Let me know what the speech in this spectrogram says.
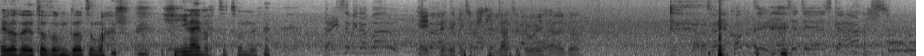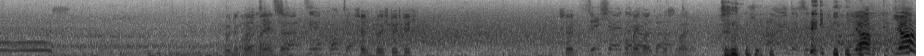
Ey, lass er jetzt versuchen, dort zu machen. Ihn einfach zu tunneln. Da ist er wieder mal. Ey, der geht durch die Latte durch, Alter. Ja, das er kommen sehen, als hätte Gut, dann komm ich mal hinter. Schön, durch, durch, durch. Schön. Sicher in Oh mein Gott? Nein, das sind Ja, ja,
